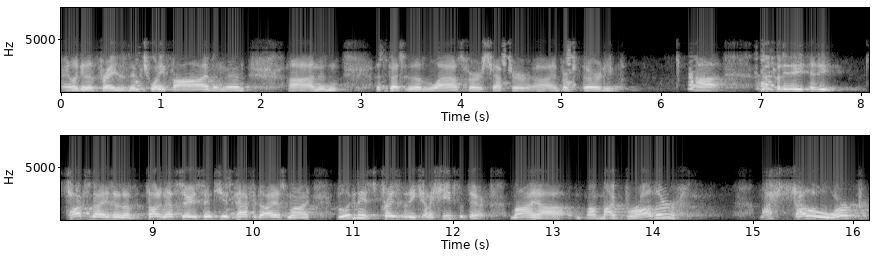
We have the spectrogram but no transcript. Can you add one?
And look at the phrases in 25, and then, uh, and then especially the last verse, chapter uh, in verse 30. Uh, but as he, as he talks about, it, he says, "I thought it necessary to send to you Epaphroditus, my." But look at these phrases that he kind of heaps it there. My, uh, my, my brother, my fellow worker,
